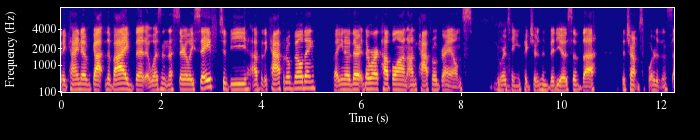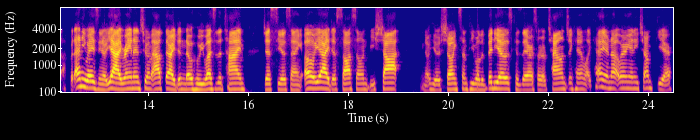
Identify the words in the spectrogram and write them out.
they kind of got the vibe that it wasn't necessarily safe to be up at the Capitol building. But you know, there there were a couple on on Capitol grounds who yeah. were taking pictures and videos of the the Trump supporters and stuff. But anyways, you know, yeah, I ran into him out there. I didn't know who he was at the time. Just he was saying, "Oh yeah, I just saw someone be shot." You know, he was showing some people the videos because they are sort of challenging him, like, "Hey, you're not wearing any Trump gear."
